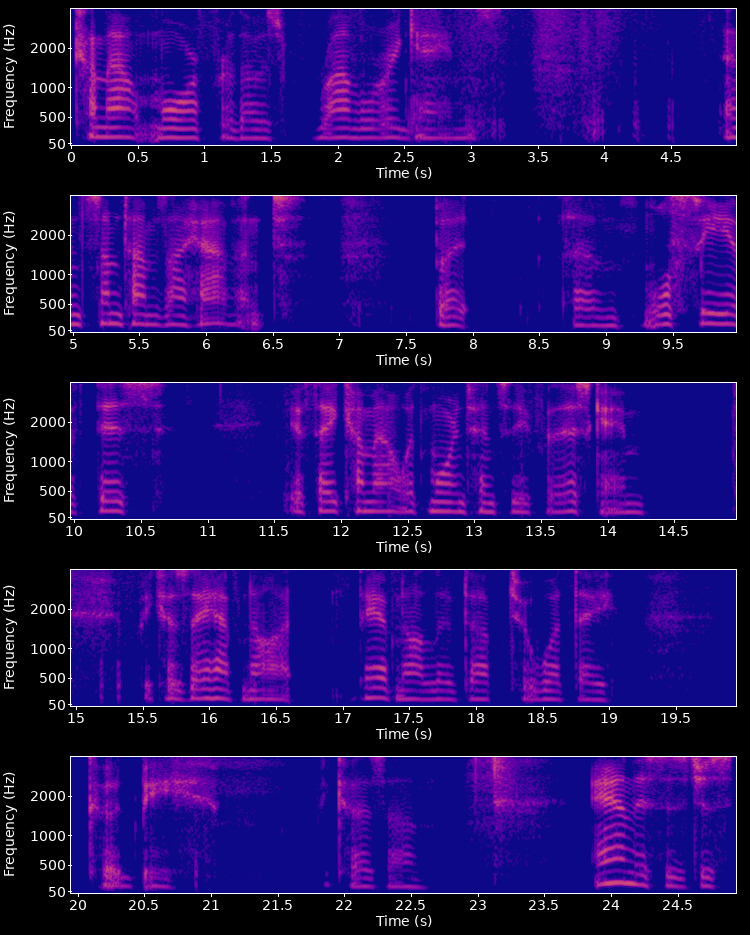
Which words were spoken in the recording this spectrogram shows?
come out more for those rivalry games. And sometimes I haven't. But um, we'll see if this, if they come out with more intensity for this game, because they have not, they have not lived up to what they could be. Because, um, and this is just,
